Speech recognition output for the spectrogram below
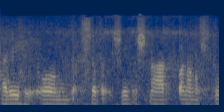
హరి ఓం దత్సత్ శ్రీకృష్ణార్పణమస్తు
